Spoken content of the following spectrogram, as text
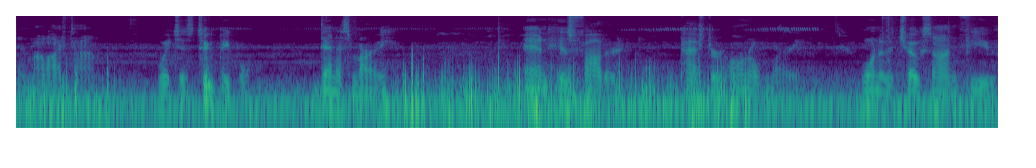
in my lifetime, which is two people Dennis Murray and his father, Pastor Arnold Murray, one of the Chosin few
